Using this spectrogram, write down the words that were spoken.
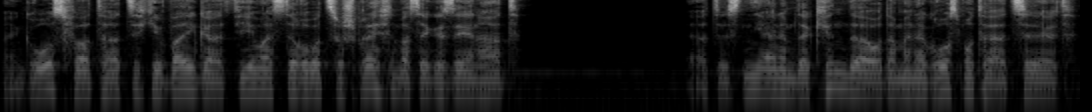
Mein Großvater hat sich geweigert, jemals darüber zu sprechen, was er gesehen hat. Er hat es nie einem der Kinder oder meiner Großmutter erzählt.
